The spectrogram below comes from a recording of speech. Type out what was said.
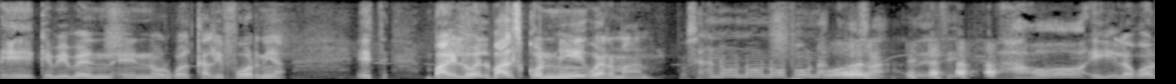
eh, que vive en, en California, este, bailó el vals conmigo, hermano. O sea, no, no, no, fue una Órale. cosa. de decir, ah, oh, y luego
